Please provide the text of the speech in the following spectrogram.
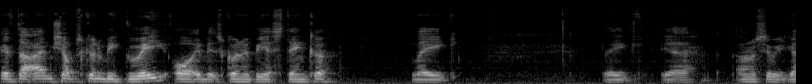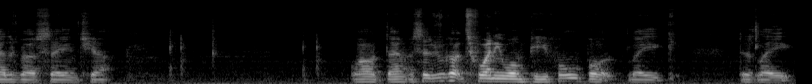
if that item shop's going to be great or if it's going to be a stinker. Like, like, yeah. I want to see what you guys have got to say in chat. Wow, damn. I said we've got 21 people, but, like, there's, like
